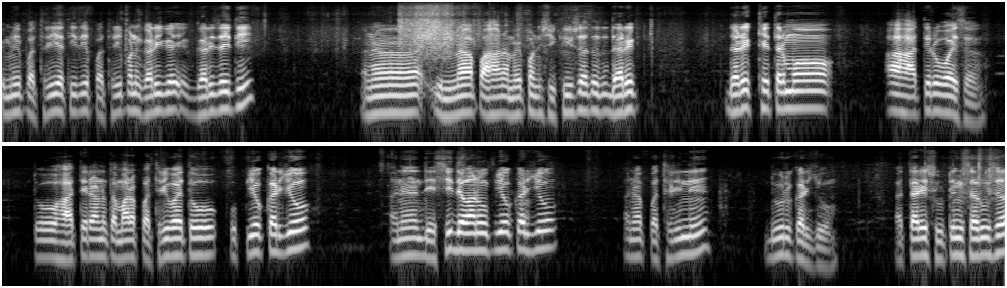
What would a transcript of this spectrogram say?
એમની પથરી હતી તે પથરી પણ ઘરી ગઈ ઘરી જઈ હતી. અને એમના પહાણ અમે પણ શીખ્યું છે. તો દરેક દરેક ખેતરમાં આ હાથેરો હોય છે. તો હાથેરાનો તમારા પથરી હોય તો ઉપયોગ કરજો અને દેશી દવાનો ઉપયોગ કરજો અને પથરીને દૂર કરજો. અત્યારે શૂટિંગ શરૂ છે,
